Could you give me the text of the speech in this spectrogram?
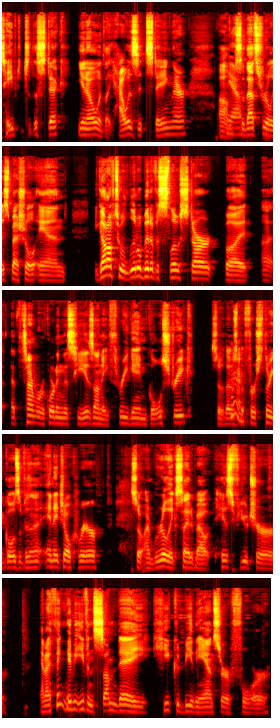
taped to the stick. You know, and like how is it staying there? Um, Yeah. So that's really special, and he got off to a little bit of a slow start, but uh, at the time we're recording this, he is on a three-game goal streak. So those Hmm. are the first three goals of his NHL career. So I'm really excited about his future, and I think maybe even someday he could be the answer for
